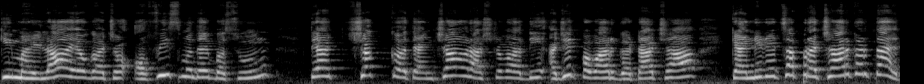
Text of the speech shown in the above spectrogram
की महिला आयोगाच्या ऑफिसमध्ये बसून त्या चक्क त्यांच्या राष्ट्रवादी अजित पवार गटाच्या कॅन्डिडेटचा प्रचार करतायत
